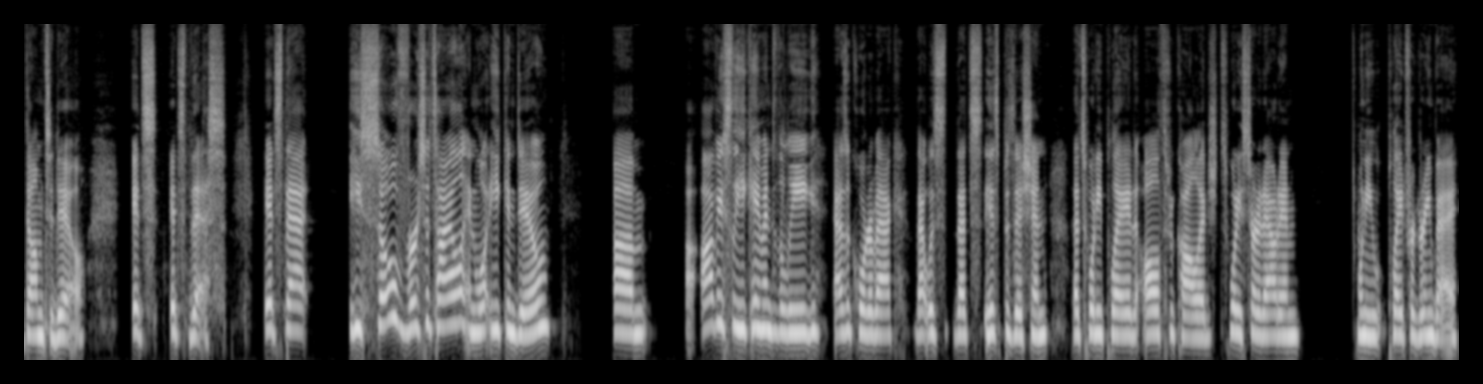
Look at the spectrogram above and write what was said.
dumb to do, it's it's this. It's that he's so versatile in what he can do. Um, Uh, obviously he came into the league as a quarterback. That was that's his position. That's what he played all through college. It's what he started out in when he played for Green Bay.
